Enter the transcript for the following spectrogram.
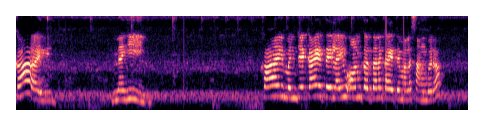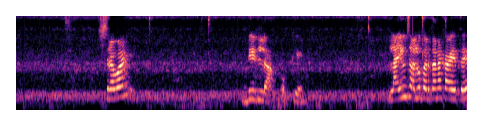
काय नाही. काय म्हणजे काय येते? लाईव्ह ऑन करताना काय येते? मला सांग बरं. श्रवण दीडला ओके लाईव्ह चालू करताना काय येते?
